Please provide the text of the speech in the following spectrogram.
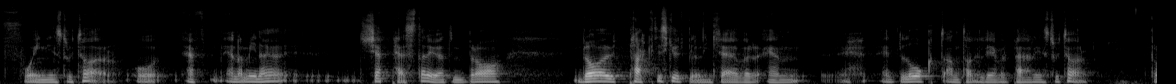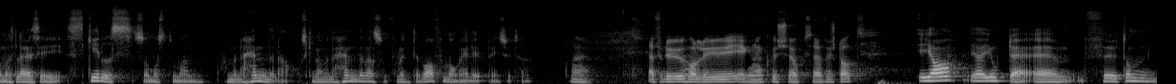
få in instruktörer. Och en av mina käpphästar är ju att en bra, bra praktisk utbildning kräver en, ett lågt antal elever per instruktör. För om man ska lära sig skills så måste man använda händerna. Och ska man använda händerna så får det inte vara för många elever per instruktör. Nej. Ja, för du håller ju egna kurser också, har jag förstått. Ja, jag har gjort det. Ehm, förutom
